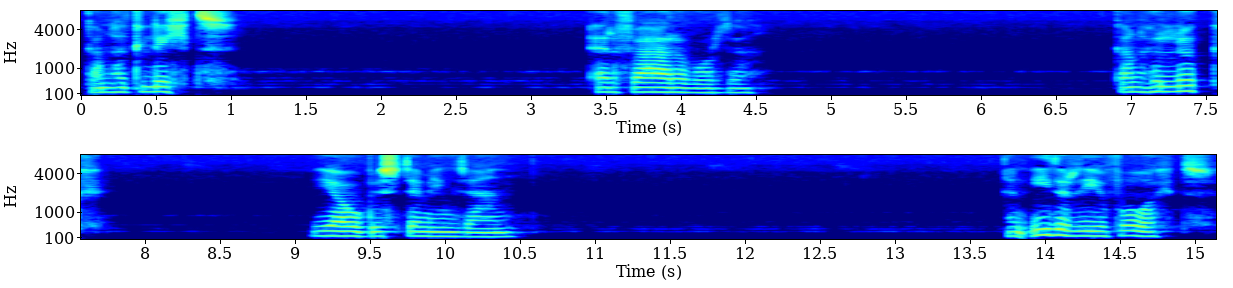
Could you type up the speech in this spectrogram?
Kan het licht ervaren worden. Kan geluk jouw bestemming zijn. En ieder die je volgt,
